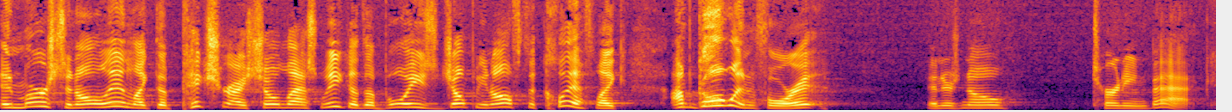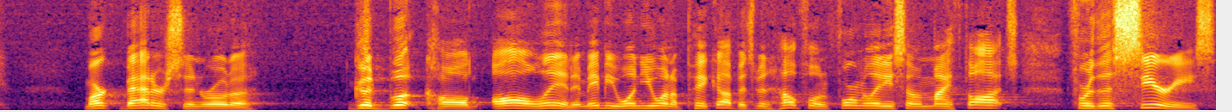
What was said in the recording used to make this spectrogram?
immersed and all in. Like the picture I showed last week of the boys jumping off the cliff. Like, I'm going for it, and there's no turning back. Mark Batterson wrote a good book called All In. It may be one you want to pick up. It's been helpful in formulating some of my thoughts for this series.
